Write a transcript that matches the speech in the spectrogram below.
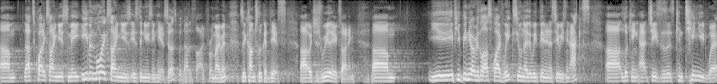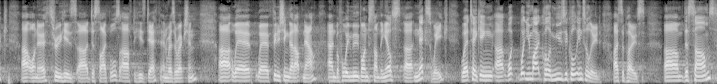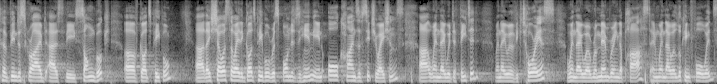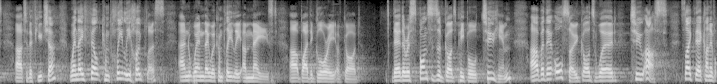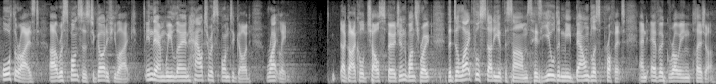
Um, that's quite exciting news to me. Even more exciting news is the news in here. So let's put that aside for a moment as we come to look at this, uh, which is really exciting. Um, you, if you've been here over the last five weeks, you'll know that we've been in a series in Acts uh, looking at Jesus' continued work uh, on earth through his uh, disciples after his death and resurrection. Uh, we're, we're finishing that up now. And before we move on to something else uh, next week, we're taking uh, what, what you might call a musical interlude, I suppose. Um, the Psalms have been described as the songbook of God's people. Uh, they show us the way that God's people responded to him in all kinds of situations uh, when they were defeated, when they were victorious, when they were remembering the past, and when they were looking forwards uh, to the future, when they felt completely hopeless, and when they were completely amazed uh, by the glory of God. They're the responses of God's people to him, uh, but they're also God's word to us. It's like they're kind of authorized uh, responses to God, if you like. In them, we learn how to respond to God rightly. A guy called Charles Spurgeon once wrote The delightful study of the Psalms has yielded me boundless profit and ever growing pleasure.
